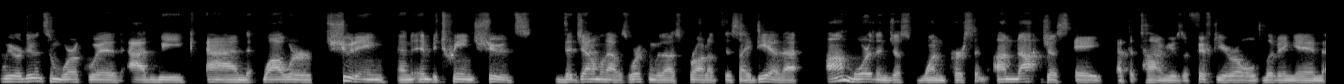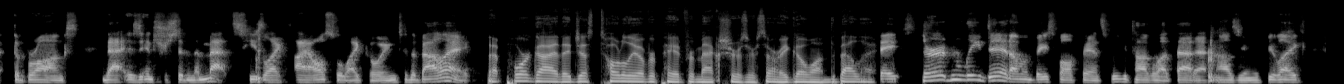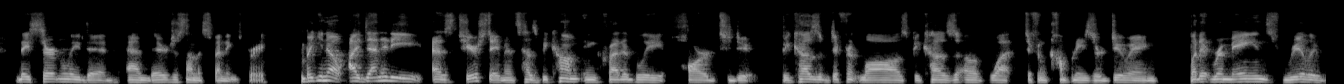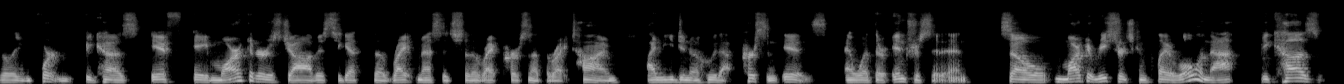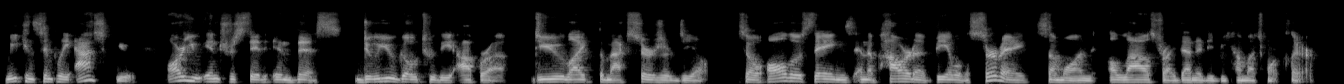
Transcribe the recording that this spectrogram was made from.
We were doing some work with Adweek, and while we're shooting and in between shoots, the gentleman that was working with us brought up this idea that I'm more than just one person. I'm not just a, at the time, he was a 50 year old living in the Bronx that is interested in the Mets. He's like, I also like going to the ballet. That poor guy, they just totally overpaid for Max Scherzer. Sorry, go on. The ballet. They certainly did. I'm a baseball fan, so we could talk about that at nauseum if you like. They certainly did. And they're just on a spending spree. But you know, identity, as to your statements, has become incredibly hard to do because of different laws, because of what different companies are doing. But it remains really, really important because if a marketer's job is to get the right message to the right person at the right time, I need to know who that person is and what they're interested in. So, market research can play a role in that because we can simply ask you, Are you interested in this? Do you go to the opera? Do you like the Max Scherzer deal? So, all those things and the power to be able to survey someone allows for identity to become much more clear.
